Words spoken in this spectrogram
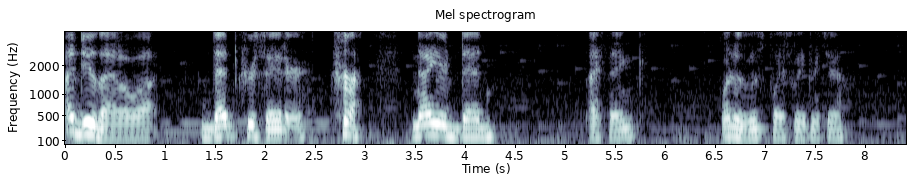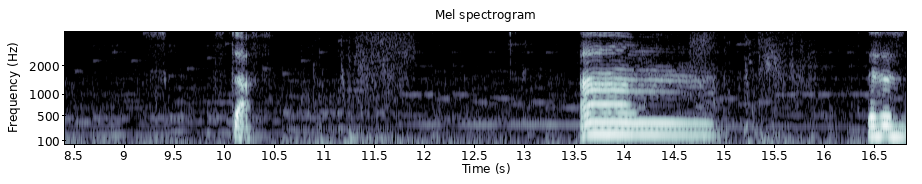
I do that a lot. Dead Crusader. Huh. now you're dead, I think. What does this place lead me to? Stuff. Um, this is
